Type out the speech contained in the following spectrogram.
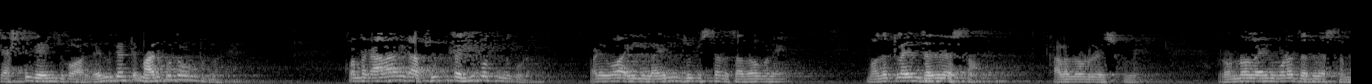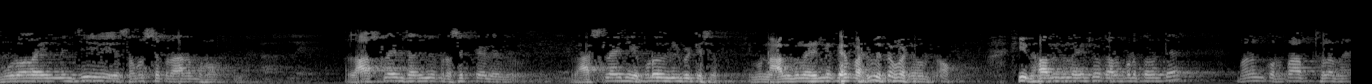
చెస్ట్ చేయించుకోవాలి. ఎందుకంటే మారిపోతూ ఉంటుంది కొంతకాలానికి ఆ చూపు తగ్గిపోతుంది కూడా. వాడు ఇవో ఐదు లైన్లు చూపిస్తాడు చదవమని. మొదటి లైన్ చదివేస్తాం కళ్ళదోడు వేసుకుని. రెండో లైన్ కూడా చదివేస్తాం. మూడో లైన్ నుంచి సమస్య ప్రారంభం అవుతుంది. లాస్ట్ లైన్ చదివి ప్రసక్తే లేదు. లాస్ట్ లైన్ ఎప్పుడో వదిలిపెట్టేశాం ఇప్పుడు నాలుగు లైన్లకే పరిమితమై ఉన్నాం. ఈ నాలుగు లైన్లు కనపడుతుంటే మనం కృతార్థులమే.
